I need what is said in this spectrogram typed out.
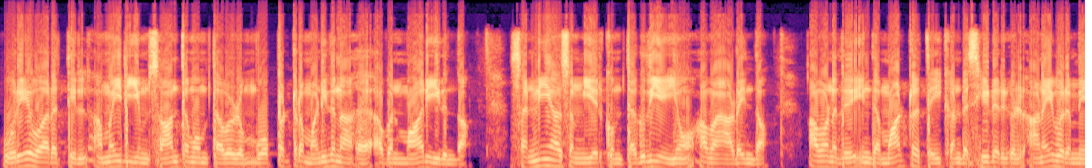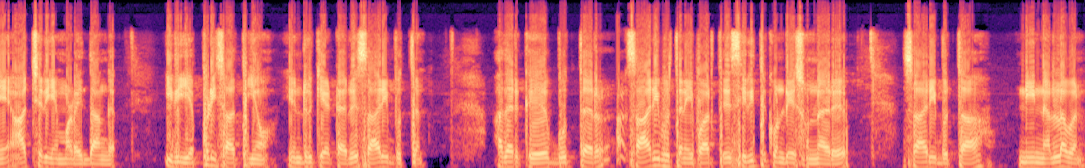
ஒரே வாரத்தில் அமைதியும் சாந்தமும் தவழும் ஒப்பற்ற மனிதனாக அவன் மாறியிருந்தான். சந்நியாசம் ஏற்கும் தகுதியையும் அவன் அடைந்தான். அவனது இந்த மாற்றத்தை கண்ட சீடர்கள் அனைவருமே ஆச்சரியம் அடைந்தாங்க இது எப்படி சாத்தியம்? என்று கேட்டாரு சாரிபுத்தன். அதற்கு புத்தர் சாரிபுத்தனை பார்த்து சிரித்து கொண்டே சொன்னாரு சாரிபுத்தா நீ நல்லவன்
